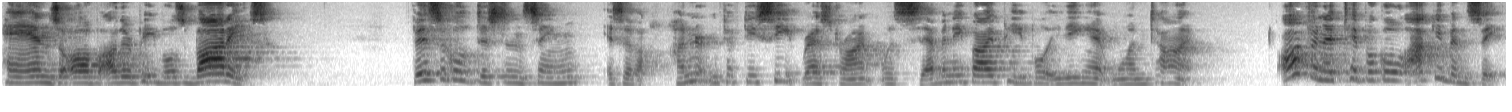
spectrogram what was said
hands off other people's bodies? Physical distancing is a 150 seat restaurant with 75 people eating at one time, often a typical occupancy.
